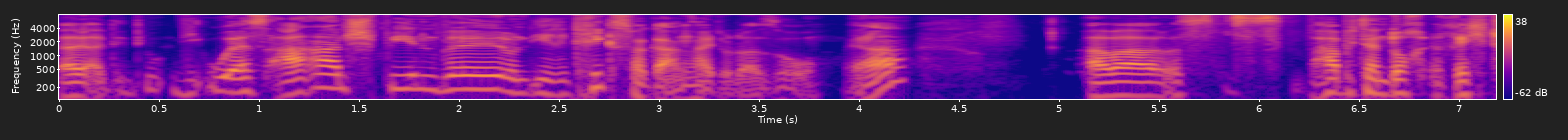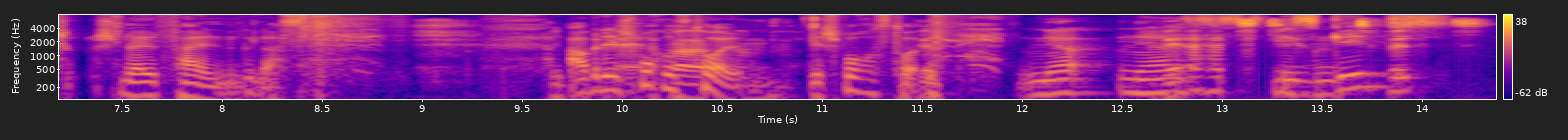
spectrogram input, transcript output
äh, die, USA anspielen will und ihre Kriegsvergangenheit oder so, ja. Aber das, das habe ich dann doch recht schnell fallen gelassen. Aber der Spruch aber, ist toll. Ähm, der Spruch ist toll. Ja, ja. Wer hat diesen Twist?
